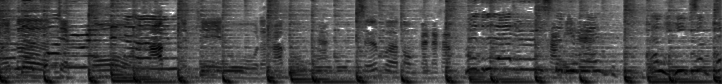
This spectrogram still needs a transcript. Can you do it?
ไวเตอร์7 Gold นะครับ MK2 นะครับนะซื้อเบอร์ตรงกันนะครับทางนี้นะ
